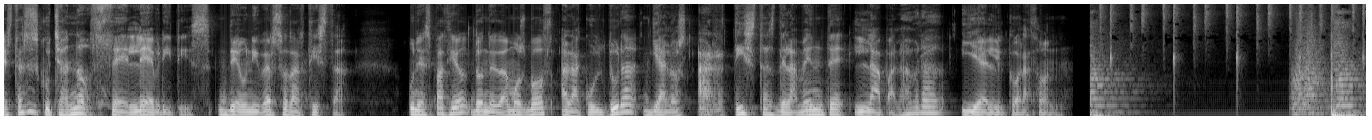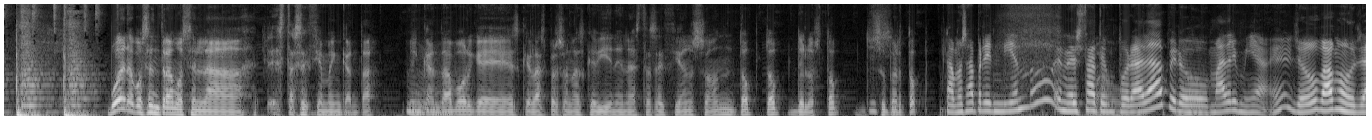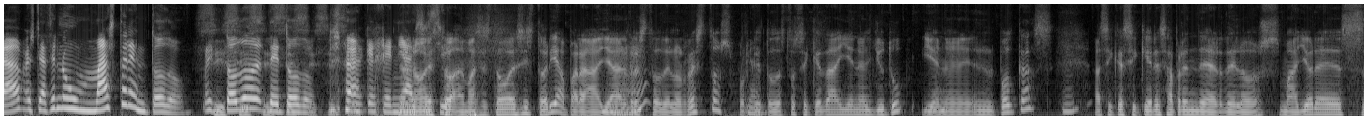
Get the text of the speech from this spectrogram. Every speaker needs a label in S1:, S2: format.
S1: Estás escuchando Celebrities de Universo de Artista, un espacio donde damos voz a la cultura y a los artistas de la mente, la palabra y el corazón. Bueno, pues entramos en la... Esta sección me encanta. Me encanta
S2: Mm.
S1: porque es que las personas que vienen a esta sección son top, top, de los top,
S2: Sí,
S1: super
S2: sí.
S1: top.
S2: Estamos aprendiendo en esta temporada, pero madre mía, ¿eh? yo vamos, ya estoy haciendo un máster en todo, en
S1: Sí,
S2: todo, de todo. Qué genial.
S1: No, no, esto. Además, esto es historia para ya el resto de los restos, porque
S2: Claro.
S1: todo esto se queda ahí en el YouTube y en el, podcast.
S2: Mm.
S1: Así que si quieres aprender de los mayores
